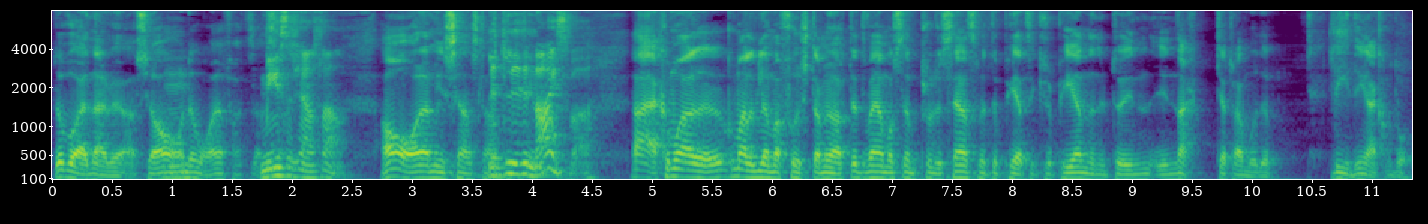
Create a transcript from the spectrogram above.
då var jag nervös. Ja, det var jag faktiskt. Minns du känslan? Ja, jag minns känslan. Lite, lite nice va? Ja, jag kommer aldrig, jag kommer aldrig glömma första mötet. Det var hemma hos en producent som hette Peter Krupenen ute i, i Nacka, tror jag han bodde. Lidingö, jag kommer ihåg.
